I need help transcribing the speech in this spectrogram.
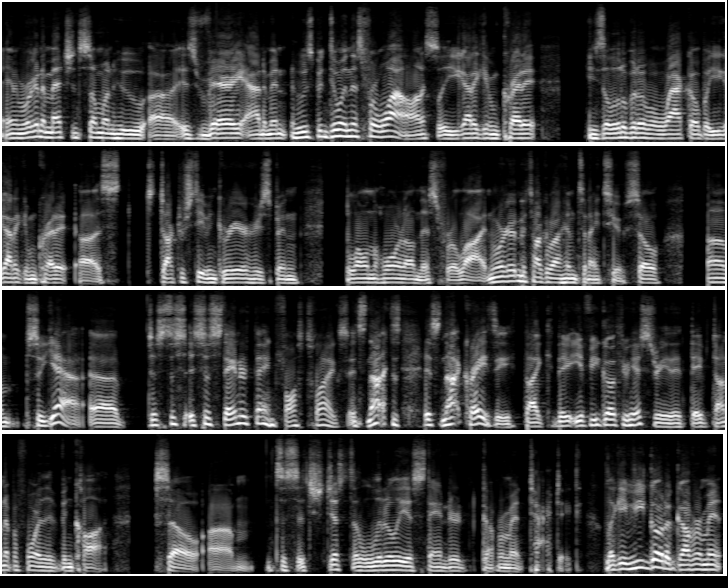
and we're going to mention someone who uh, is very adamant, who's been doing this for a while. Honestly, you got to give him credit. He's a little bit of a wacko, but you got to give him credit. Uh, Dr. Steven Greer, who's been blowing the horn on this for a lot, and we're going to talk about him tonight too. So, um, so yeah, uh, just it's a standard thing. False flags. It's not it's not crazy. Like they, if you go through history, they, have done it before. They've been caught. So um, it's just, it's just a, literally a standard government tactic. Like if you go to government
